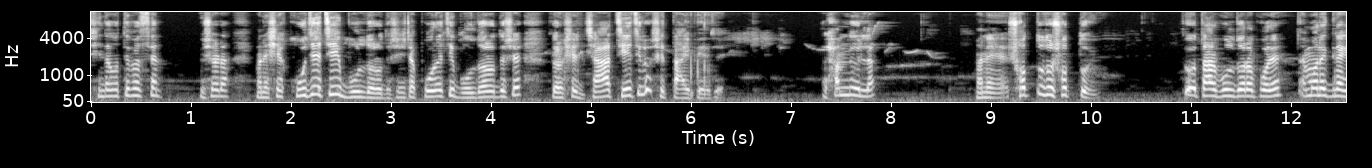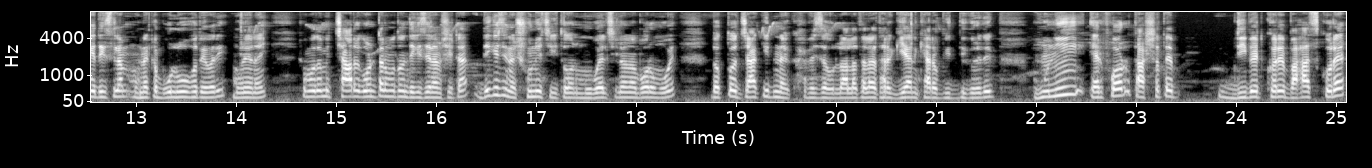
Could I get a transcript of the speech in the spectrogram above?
চিন্তা করতে পারছেন বিষয়টা? মানে সে খুঁজেছে ভুল ধরার উদ্দেশ্যে, সেটা পড়েছে ভুল ধরার উদ্দেশ্যে সে যা চেয়েছিল সে তাই পেয়েছে। আলহামদুলিল্লাহ। মানে সত্য তো সত্যই। তো তার ভুল ধরার পরে আমি অনেকদিন আগে দেখছিলাম অনেকটা ভুলও হতে পারি, মনে নাই। সম্ভবত আমি চার ঘণ্টার মতন দেখেছিলাম সেটা। দেখেছি না, শুনেছি, তখন মোবাইল ছিল না, বড় মোবাইল ডক্টর জাকির নায়ক হাফিজাউল্লাহ আল্লাহ তালা তার জ্ঞানকে আরও বৃদ্ধি করে দিক। উনি এরপর তার সাথে ডিবেট করে বাহাজ করে,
